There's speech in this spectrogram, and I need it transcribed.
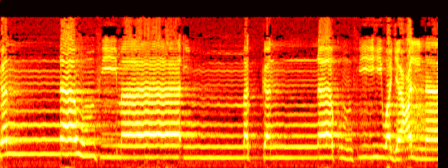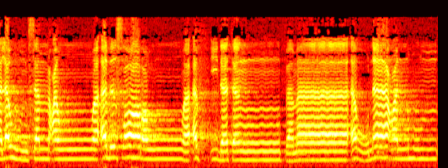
مكناهم في ماء مكناكم فيه وجعلنا لهم سمعا وأبصارا وأفئدة فما أغنى عنهم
